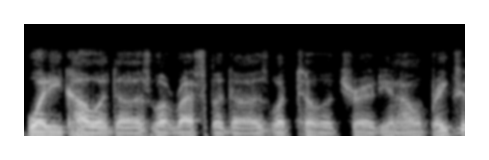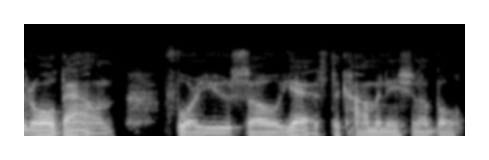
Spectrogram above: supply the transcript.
what ECOA does, what RESPA does, what TILA TRID, you know, breaks it Mm-hmm. all down for you. So yeah, it's the combination of both.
